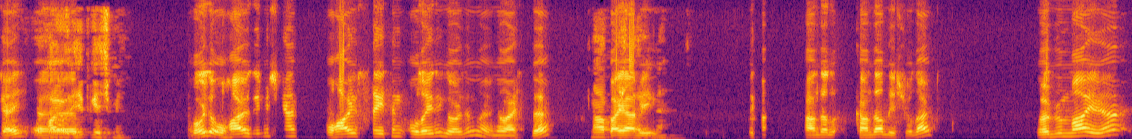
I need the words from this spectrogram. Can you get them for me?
Şey, Ohio e, deyip geçmeyin. bu arada Ohio demişken Ohio State'in olayını gördün mü üniversitede? Ne yapmışlar bayağı bir- yine? skandal, skandal yaşıyorlar. Urban Meyer'a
